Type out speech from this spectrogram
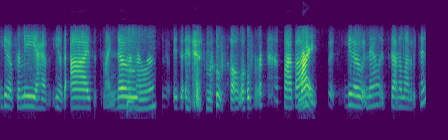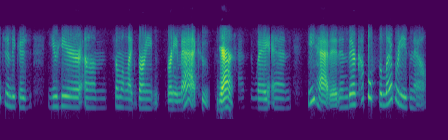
You know, for me, I have you know the eyes, it's my nose. Uh-huh. You know, it it just moves all over my body. Right. But you know, now it's gotten a lot of attention because you hear um someone like Bernie Bernie Mac who yes. passed away and he had it, and there are a couple of celebrities now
